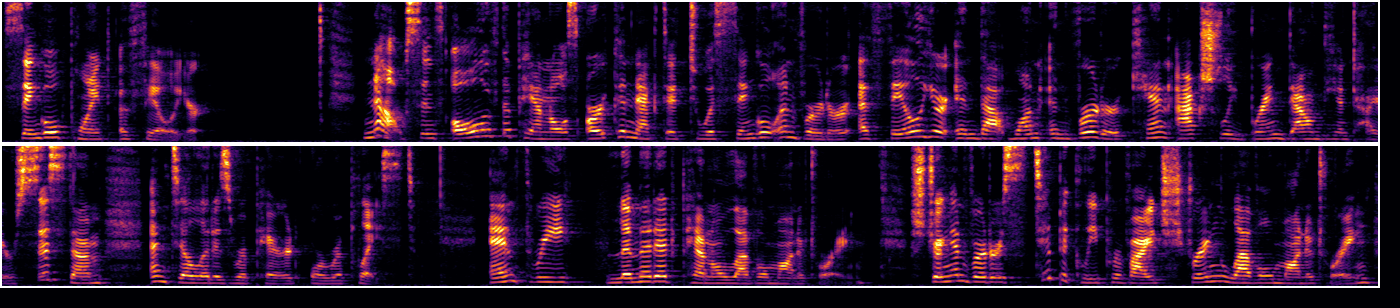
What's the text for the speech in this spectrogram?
single point of failure. Now, since all of the panels are connected to a single inverter, a failure in that one inverter can actually bring down the entire system until it is repaired or replaced. And three, limited panel level monitoring. String inverters typically provide string level monitoring,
